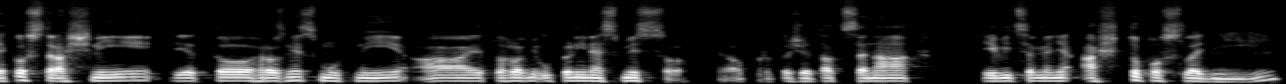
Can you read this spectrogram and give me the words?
jako strašný, je to hrozně smutný a je to hlavně úplný nesmysl, jo, protože ta cena je víceméně až to poslední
